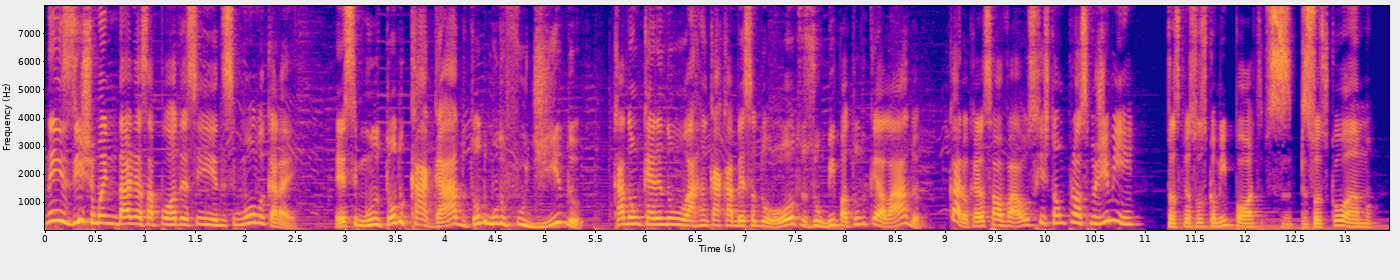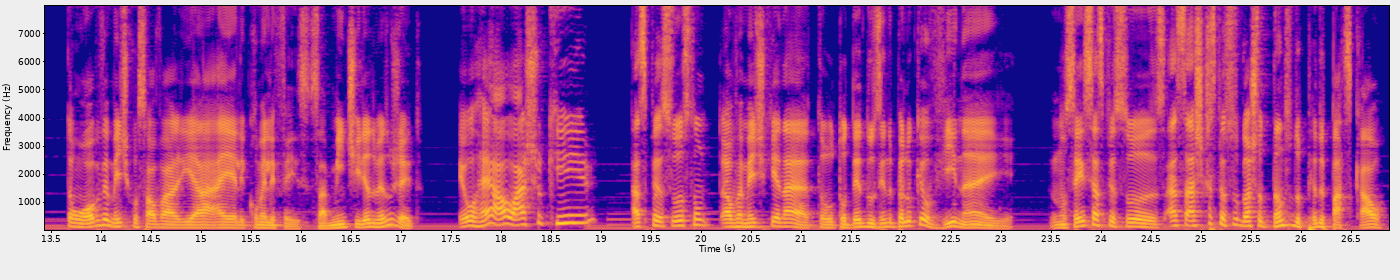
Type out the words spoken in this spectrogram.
Nem existe humanidade nessa porra desse, desse mundo, caralho. Esse mundo todo cagado, todo mundo fudido, cada um querendo arrancar a cabeça do outro, zumbi pra tudo que é lado. Cara, eu quero salvar os que estão próximos de mim. São as pessoas que eu me importo, as pessoas que eu amo. Então, obviamente que eu salvaria a ele como ele fez, sabe? Mentiria do mesmo jeito. Eu, real, acho que as pessoas estão. Obviamente que, né? Tô, tô deduzindo pelo que eu vi, né? E não sei se as pessoas. as- Acho que as pessoas gostam tanto do Pedro Pascal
